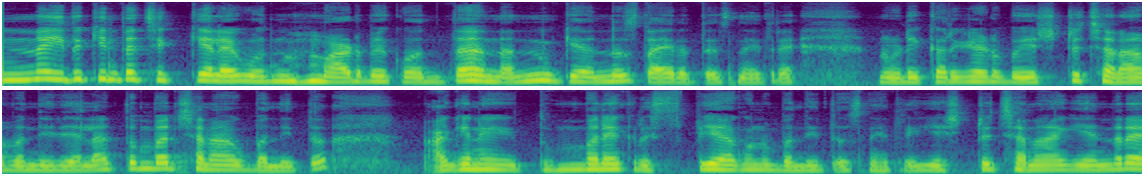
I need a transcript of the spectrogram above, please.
ಇನ್ನೂ ಇದಕ್ಕಿಂತ ಚಿಕ್ಕ ಎಲೆಗಳು ಮಾಡಬೇಕು ಅಂತ ನನಗೆ ಅನ್ನಿಸ್ತಾ ಇರುತ್ತೆ ಸ್ನೇಹಿತರೆ. ನೋಡಿ ಕರ್ಗೆಡ್ಬು ಎಷ್ಟು ಚೆನ್ನಾಗಿ ಬಂದಿದೆಯಲ್ಲ ತುಂಬ ಚೆನ್ನಾಗಿ ಬಂದಿತ್ತು. ಹಾಗೆಯೇ ತುಂಬಾ ಕ್ರಿಸ್ಪಿಯಾಗೂ ಬಂದಿತ್ತು ಸ್ನೇಹಿತರೆ. ಎಷ್ಟು ಚೆನ್ನಾಗಿ ಅಂದರೆ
